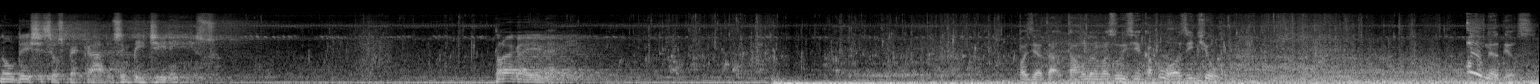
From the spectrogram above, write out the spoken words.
Não deixe seus pecados impedirem isso. Traga ele a mim. Rapaziada, tá, tá rolando umas luzinhas cabulosas, hein, tio? Oh, meu Deus.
